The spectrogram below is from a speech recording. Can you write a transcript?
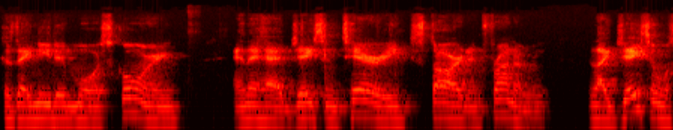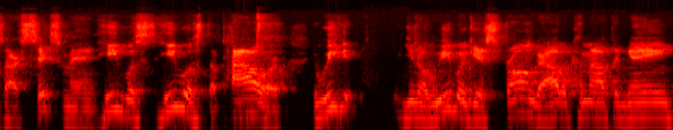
because they needed more scoring. And they had Jason Terry start in front of me. Like Jason was our sixth man. He was he was the power. We you know, we would get stronger. I would come out the game,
